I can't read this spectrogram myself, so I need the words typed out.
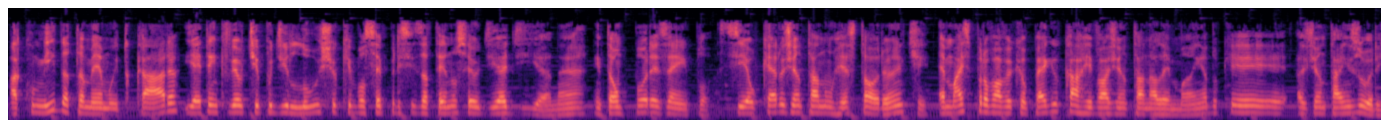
A comida também é muito cara e aí tem que ver o tipo de luxo que você precisa ter no seu dia a dia, né? Então, por exemplo, se eu quero jantar num restaurante, é mais provável que eu pegue o carro e vá jantar na Alemanha do que jantar em Zurique.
